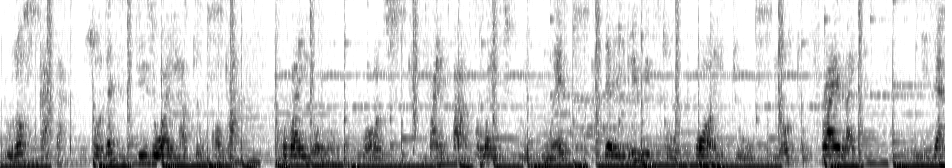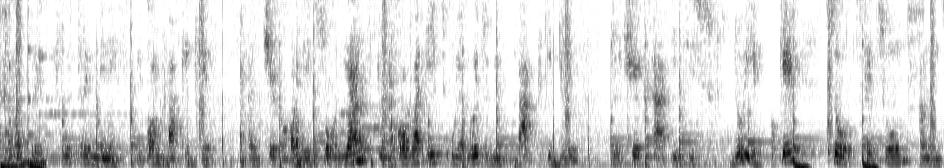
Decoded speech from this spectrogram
It will not scatter. So that is the reason why you have to cover cover your pots, frying pan, cover it well. Then you leave it to boil, to you know, to fry like that two three minutes. You come back again and check on it. So now to cover it we are going to be back again to check how it is doing okay? So stay tuned and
